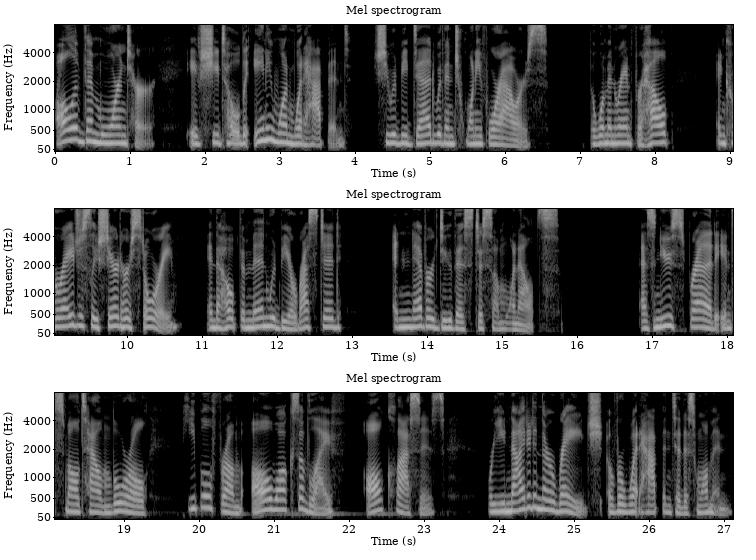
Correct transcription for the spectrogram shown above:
All of them warned her if she told anyone what happened, she would be dead within 24 hours. The woman ran for help and courageously shared her story in the hope the men would be arrested and never do this to someone else. As news spread in small town Laurel, people from all walks of life, all classes, were united in their rage over what happened to this woman.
